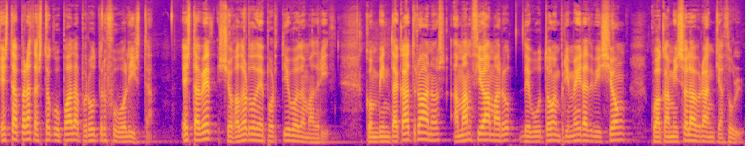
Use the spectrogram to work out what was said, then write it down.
Esta praza está ocupada por outro futbolista, Esta vez xogador do Deportivo de Madrid. Con 24 anos, Amancio Amaro debutou en Primeira División coa camisola branca azul,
